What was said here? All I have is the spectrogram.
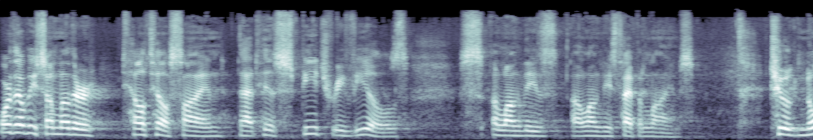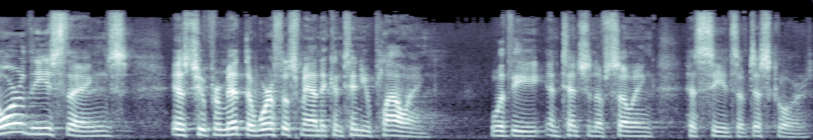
or there'll be some other telltale sign that his speech reveals along these, along these type of lines. To ignore these things is to permit the worthless man to continue plowing with the intention of sowing his seeds of discord.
